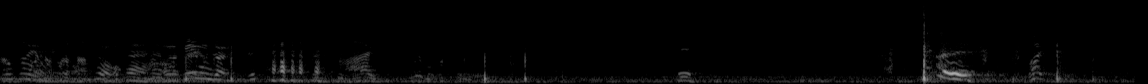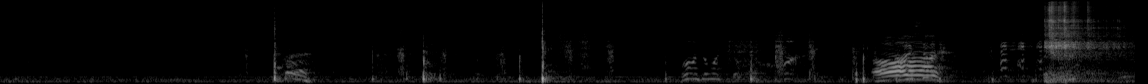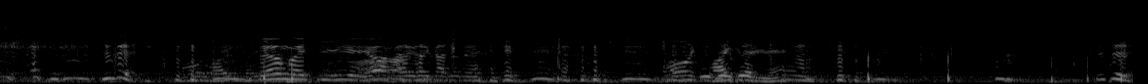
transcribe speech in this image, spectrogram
없어요, 없어. 네. 아, 나 게임인 줄 알았지. 아, 이게 먹었어. 예. 어이. 와, 너무 맛있어. 아, 주스. 배운 거 했지. 형, 가, 가, 가, 전에. 어, 씨, 많이 기다리네. 주스.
